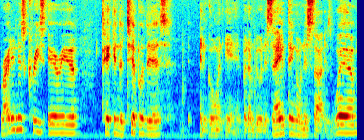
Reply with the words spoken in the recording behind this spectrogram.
right in this crease area, taking the tip of this and going in. But I'm doing the same thing on this side as well.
